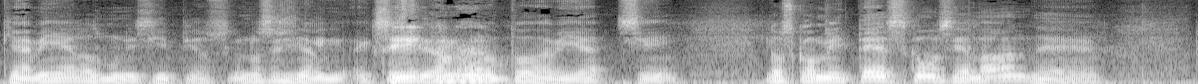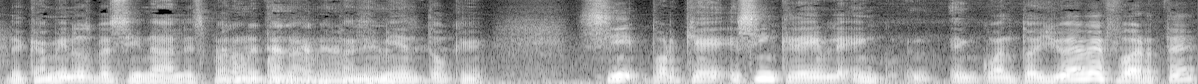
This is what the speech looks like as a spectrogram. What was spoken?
que había en los municipios, no sé si existirá alguno todavía, ¿sí? Los comités, ¿cómo se llamaban? De, de caminos vecinales para, el mantenimiento, que sí, porque es increíble, en, en, cuanto llueve fuerte,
